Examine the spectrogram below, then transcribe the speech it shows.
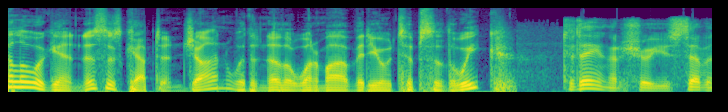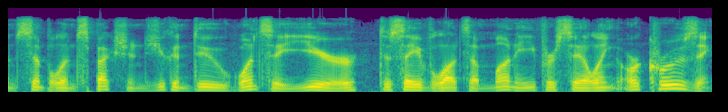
Hello again, this is Captain John with another one of my video tips of the week. Today I'm going to show you seven simple inspections you can do once a year to save lots of money for sailing or cruising.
